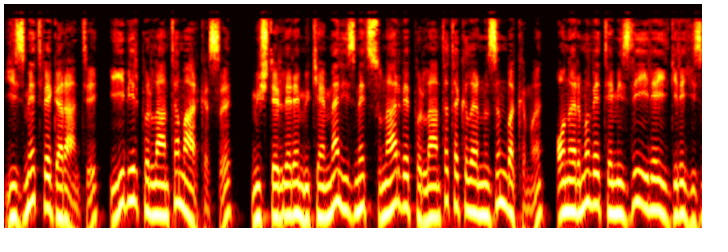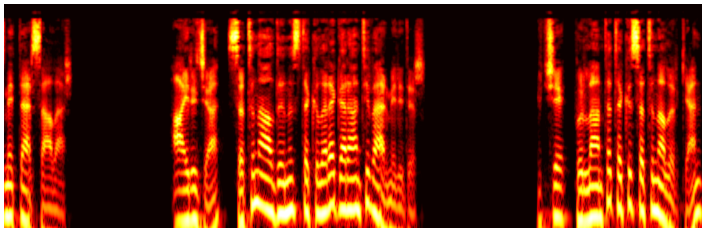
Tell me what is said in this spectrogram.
Hizmet ve garanti, iyi bir pırlanta markası, müşterilere mükemmel hizmet sunar ve pırlanta takılarınızın bakımı, onarımı ve temizliği ile ilgili hizmetler sağlar. Ayrıca, satın aldığınız takılara garanti vermelidir. Bütçe, pırlanta takı satın alırken,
